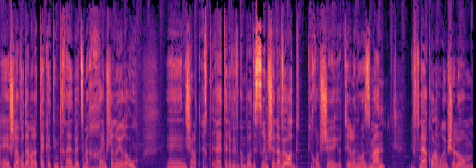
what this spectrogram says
אה, יש לה עבודה מרתקת, היא מתכננת בעצם איך החיים שלנו ייראו. אה, נשאל אותה איך תראה תל אביב גם בעוד 20 שנה ועוד, ככל שיותיר לנו הזמן. לפני הכל אומרים שלום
